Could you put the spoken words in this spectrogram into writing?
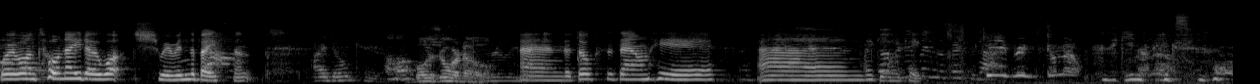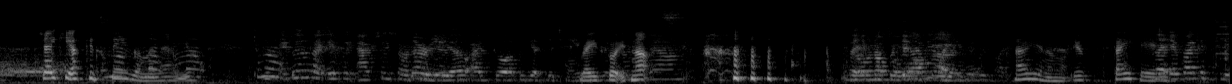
We're on tornado watch. We're in the basement. I don't care. Oh. Buongiorno. Really And the dogs are down here. And the guinea we're pigs. the. Guinea pigs, come out. The guinea pigs. Jakey, I could come see them and now If it was like if we actually saw a tornado, I'd go up and get the tank. Ray's got his nuts. down. But if Going it up was no, you're not. You stay here. Like if I could see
